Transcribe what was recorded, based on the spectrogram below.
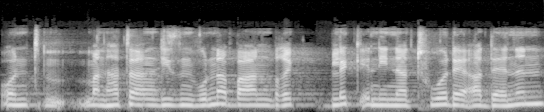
Und man hat dann diesen wunderbaren Blick in die Natur der Ardennen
